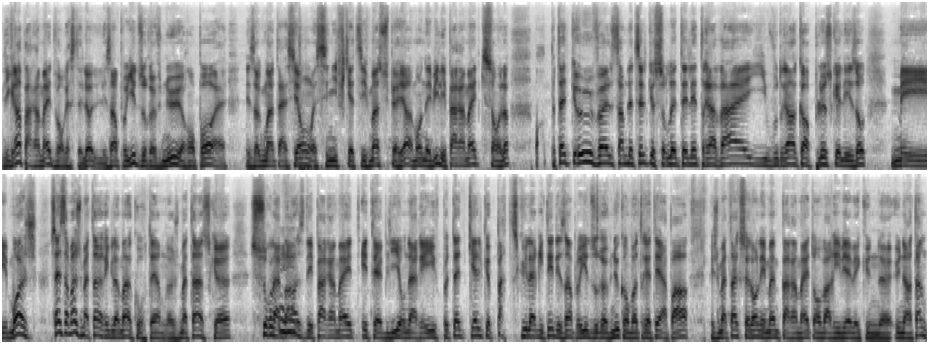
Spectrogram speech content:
les grands paramètres vont rester là. Les employés du revenu n'auront pas euh, des augmentations euh, significativement supérieures. À mon avis, les paramètres qui sont là, peut-être qu'eux veulent, semble-t-il, que sur le télétravail, ils voudraient encore plus que les autres. Mais moi, je, sincèrement, je m'attends à un règlement à court terme. Je m'attends à ce que, sur la mhm. base des paramètres établis, on arrive peut-être quelques particularités des employés du revenu qu'on va traiter à part. Mais je m'attends que selon les mêmes paramètres, on va arriver avec une, une entente.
